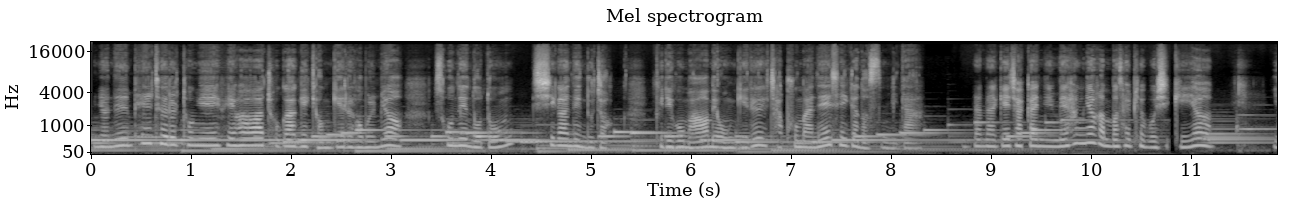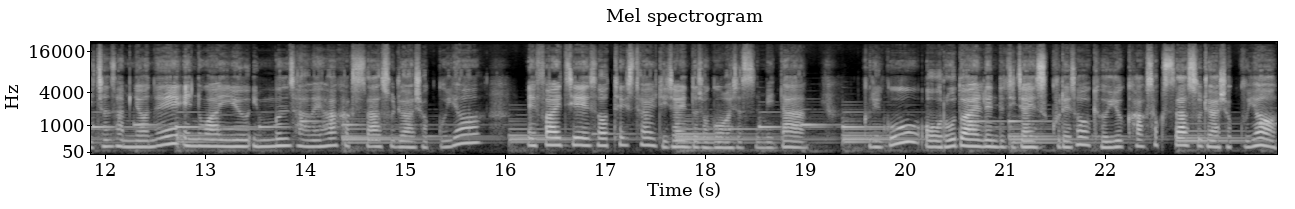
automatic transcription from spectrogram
그녀는 펠트를 통해 회화와 조각의 경계를 허물며 손의 노동, 시간의 누적, 그리고 마음의 온기를 작품 안에 새겨 넣습니다. 간단하게 작가님의 학력 한번 살펴보실게요. 2003년에 NYU 인문사회학 학사 수료하셨고요. FIT에서 텍스타일 디자인도 전공하셨습니다. 그리고 어, 로드 아일랜드 디자인 스쿨에서 교육학 석사 수료하셨고요.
